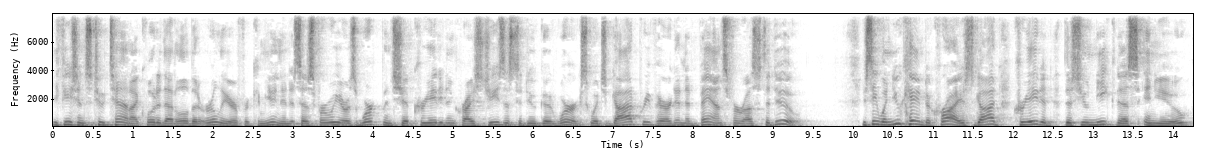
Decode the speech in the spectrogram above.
Ephesians 2:10, I quoted that a little bit earlier for communion. It says, "For we are his workmanship created in Christ Jesus to do good works, which God prepared in advance for us to do." You see, when you came to Christ, God created this uniqueness in you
